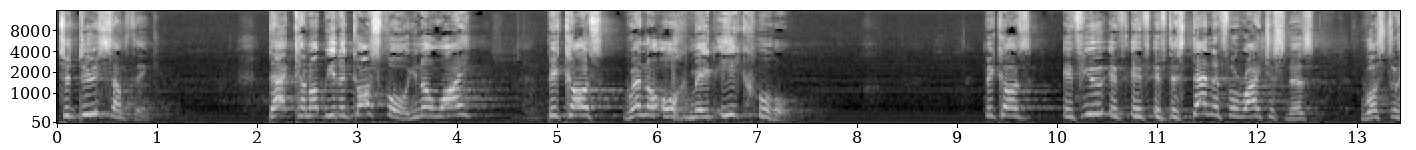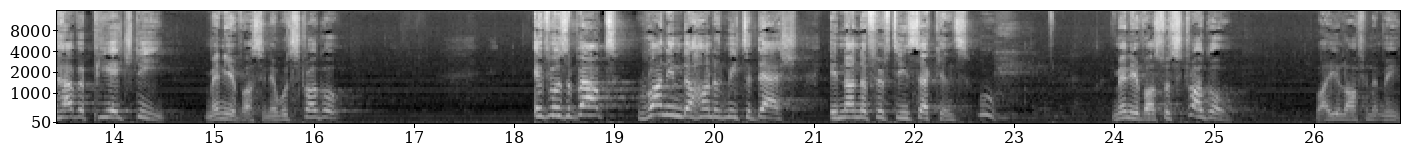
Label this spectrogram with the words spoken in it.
to do something. That cannot be the gospel. You know why? Because we're not all made equal. Because if, you, if, if, if the standard for righteousness was to have a PhD, many of us in there would struggle. If it was about running the 100 meter dash, in under 15 seconds. Whew. Many of us would struggle. Why are you laughing at me?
